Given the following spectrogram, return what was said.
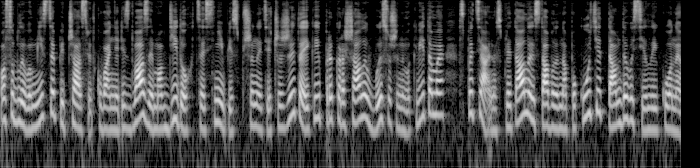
Особливе місце під час святкування Різдва займав дідох. Це сніп із пшениці чи жита, який прикрашали висушеними квітами, спеціально сплітали і ставили на покуті там, де висіли ікони.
